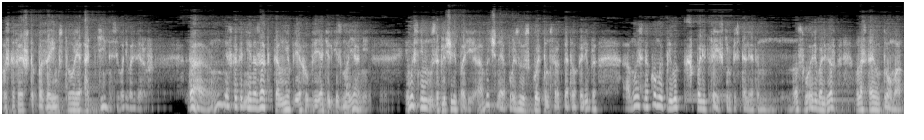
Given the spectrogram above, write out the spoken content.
Вы сказали, что позаимствовали один из его револьверов. Да, несколько дней назад ко мне приехал приятель из Майами и мы с ним заключили пари. Обычно я пользуюсь кольтом 45-го калибра, а мой знакомый привык к полицейским пистолетам. Но свой револьвер он оставил дома,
